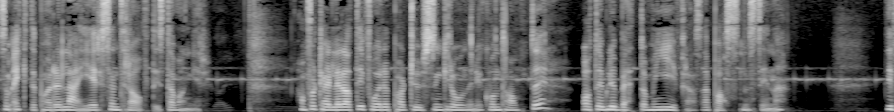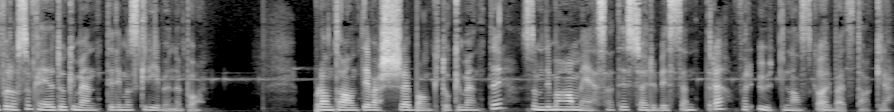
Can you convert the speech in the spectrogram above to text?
som ekteparet leier sentralt i Stavanger. Han forteller at de får et par tusen kroner i kontanter, og at de blir bedt om å gi fra seg passene sine. De får også flere dokumenter de må skrive under på. Blant annet diverse bankdokumenter som de må ha med seg til servicesenteret for utenlandske arbeidstakere.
